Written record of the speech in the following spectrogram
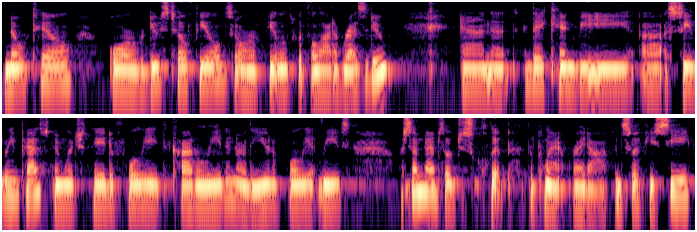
no till or reduced till fields or fields with a lot of residue. And uh, they can be uh, a seedling pest in which they defoliate the cotyledon or the unifoliate leaves, or sometimes they'll just clip the plant right off. And so if you see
